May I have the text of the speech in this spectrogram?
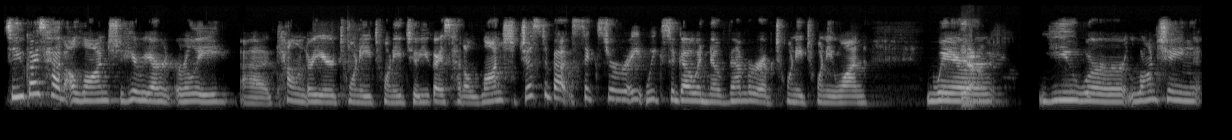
So you guys had a launch, here we are in early uh, calendar year 2022. You guys had a launch just about six or eight weeks ago in November of 2021, where yeah you were launching,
